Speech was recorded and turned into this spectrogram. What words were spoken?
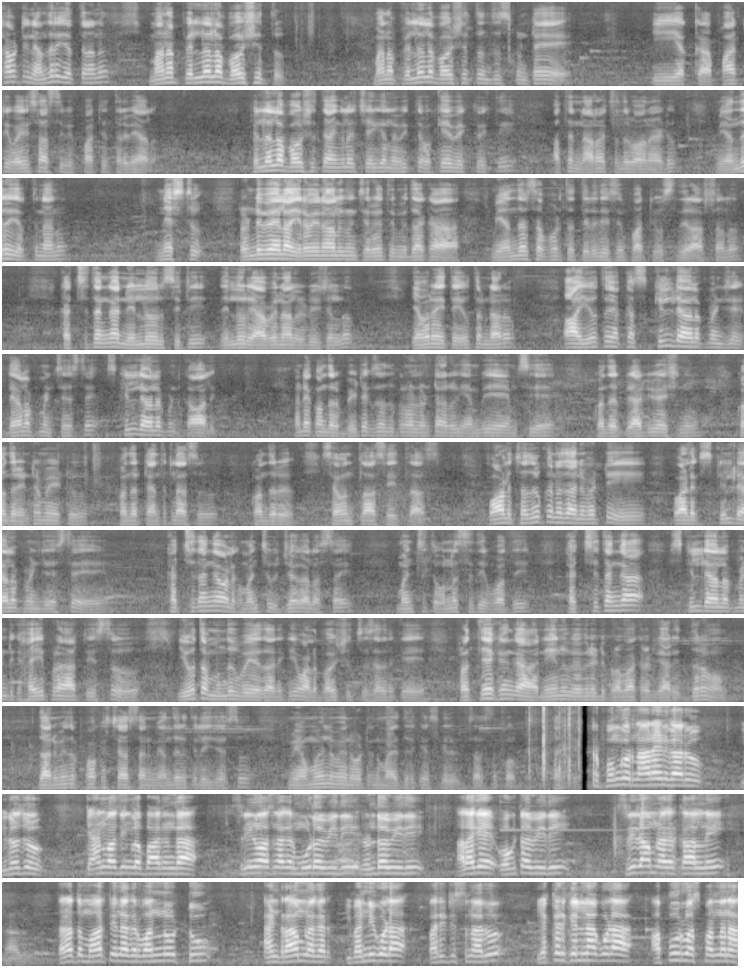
కాబట్టి నేను అందరూ చెప్తున్నాను మన పిల్లల భవిష్యత్తు మన పిల్లల భవిష్యత్తును చూసుకుంటే ఈ యొక్క పార్టీ వైఎస్ఆర్సీపీ పార్టీని తరిమేయాలి. పిల్లల భవిష్యత్తు యాంగిల్లో చేయగలిగిన వ్యక్తి ఒకే వ్యక్తి వ్యక్తి అతను నారా చంద్రబాబు నాయుడు. మీ అందరూ చెప్తున్నాను నెక్స్ట్ రెండు వేల ఇరవై నాలుగు నుంచి ఇరవై తొమ్మిది దాకా మీ అందరి సపోర్ట్తో తెలుగుదేశం పార్టీ వస్తుంది రాష్ట్రంలో. ఖచ్చితంగా నెల్లూరు సిటీ నెల్లూరు యాభై నాలుగు డివిజన్లో ఎవరైతే యువత ఉండారో ఆ యువత యొక్క స్కిల్ డెవలప్మెంట్ డెవలప్మెంట్ చేస్తే స్కిల్ డెవలప్మెంట్ కావాలి. అంటే కొందరు బీటెక్ చదువుకున్న వాళ్ళు ఉంటారు ఎంబీఏ ఎంసీఏ కొందరు గ్రాడ్యుయేషను కొందరు ఇంటర్మీడియట్ కొందరు టెన్త్ క్లాసు కొందరు సెవెంత్ క్లాస్ ఎయిత్ క్లాస్. వాళ్ళు చదువుకున్న దాన్ని బట్టి వాళ్ళకి స్కిల్ డెవలప్మెంట్ చేస్తే ఖచ్చితంగా వాళ్ళకి మంచి ఉద్యోగాలు వస్తాయి మంచి ఉన్నత స్థితికి పోద్ది. ఖచ్చితంగా స్కిల్ డెవలప్మెంట్కి హై ప్రయారిటీ ఇస్తూ యువత ముందుకు పోయేదానికి వాళ్ళ భవిష్యత్తు చూసేదానికి ప్రత్యేకంగా నేను వేమిరెడ్డి ప్రభాకర్ రెడ్డి గారు ఇద్దరం దాని మీద ఫోకస్ చేస్తానని మీ అందరికీ తెలియజేస్తూ మీ అమూల్యమైన ఓటుని మా ఇద్దరి కేసు గెలిపించాల్సిన కోరుతున్నాను thank you doctor Ponguru Narayana garu ఈరోజు క్యాన్వాసింగ్లో భాగంగా శ్రీనివాస్ నగర్ మూడో వీధి రెండో వీధి అలాగే ఒకటో వీధి శ్రీరామ్ నగర్ కాలనీ తర్వాత Maruti Nagar one two and Ram Nagar ఇవన్నీ కూడా పర్యటిస్తున్నారు. ఎక్కడికి వెళ్ళినా కూడా అపూర్వ స్పందన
